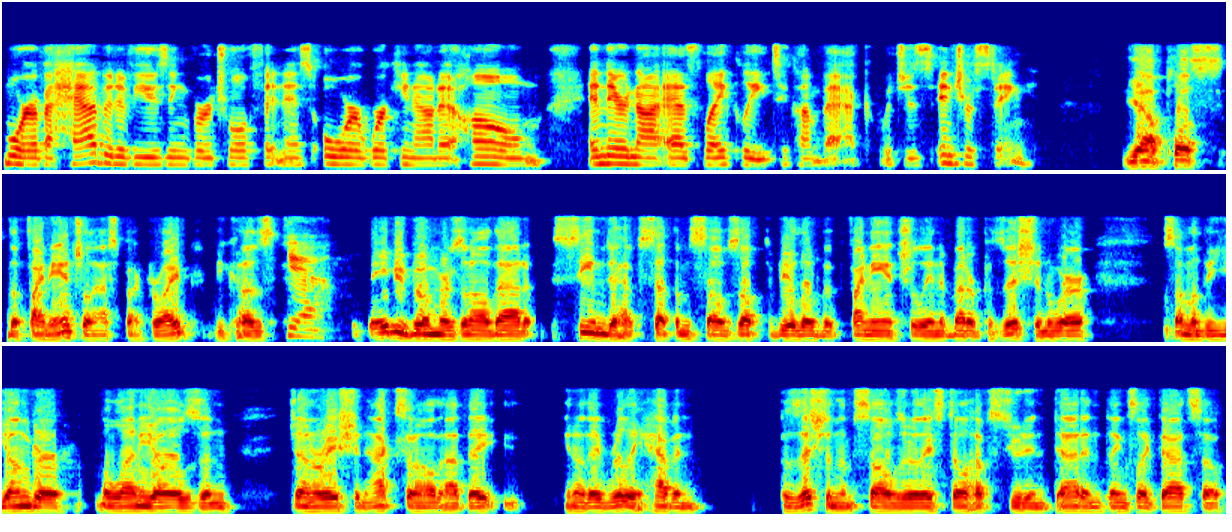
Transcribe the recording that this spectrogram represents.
more of a habit of using virtual fitness or working out at home, and they're not as likely to come back, which is interesting. Yeah, plus the financial aspect, right? Because Yeah, baby boomers and all that seem to have set themselves up to be a little bit financially in a better position where some of the younger millennials and generation X and all that, they, you know, they really haven't positioned themselves or they still have student debt and things like that. So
